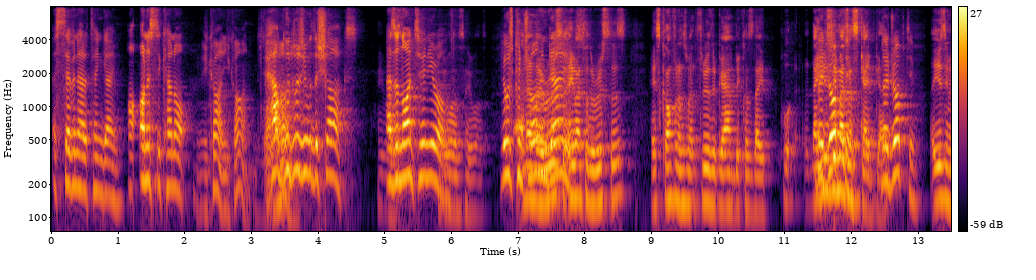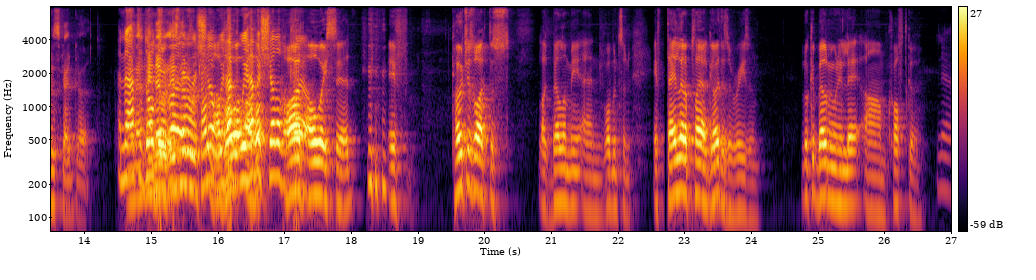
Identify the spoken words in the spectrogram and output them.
a seven out of ten game. I honestly cannot. You can't. You can't. How good was he with the Sharks as a 19 year old. He old? was, he was. He was And then the controlling Roosters, games. he went to the Roosters. His confidence went through the ground because they put, they, They used him dropped as a scapegoat. They dropped him. They used him as a scapegoat. And that's a And he dog. never- bro, he's never a recovered. shell. We I've have al- we have a I've- shell of a I've player. always said if coaches like this, like Bellamy and Robinson, if they let a player go, there's a reason. Look at Bellamy when he let um, Croft go. Yeah,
